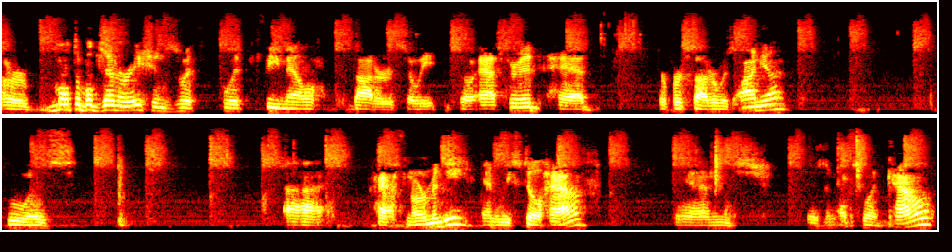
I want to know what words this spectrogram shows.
or multiple generations with, with female daughters. So we, so Astrid had, her first daughter was Anya, who was uh, half Normandy, and we still have, and is an excellent cow.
